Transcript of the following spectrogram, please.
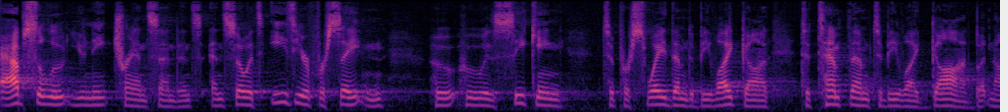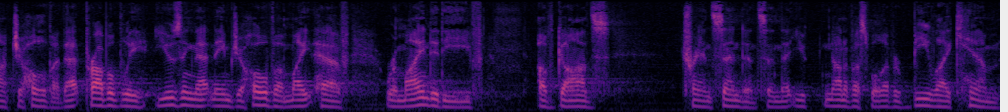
absolute unique transcendence, and so it's easier for Satan, who, who is seeking to persuade them to be like God, to tempt them to be like God, but not Jehovah. That probably, using that name Jehovah, might have reminded Eve of God's transcendence and that you, none of us will ever be like him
